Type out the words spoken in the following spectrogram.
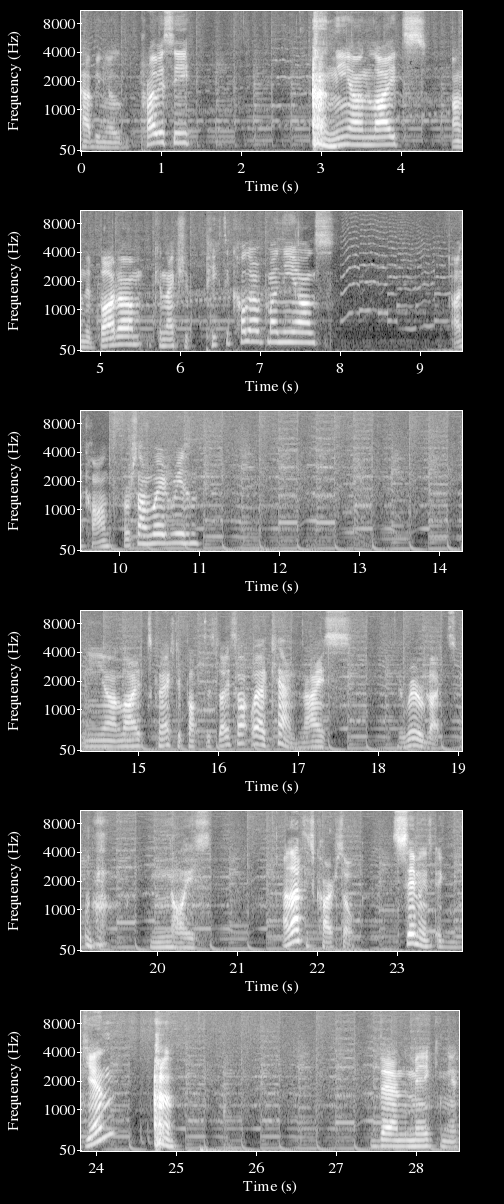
having a privacy. Neon lights on the bottom. Can I actually pick the color of my neons? I can't for some weird reason. Neon lights. Can I actually pop this lights on? Well, I can. Nice. The rear lights. nice. I like this car, so saving it again. then making it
